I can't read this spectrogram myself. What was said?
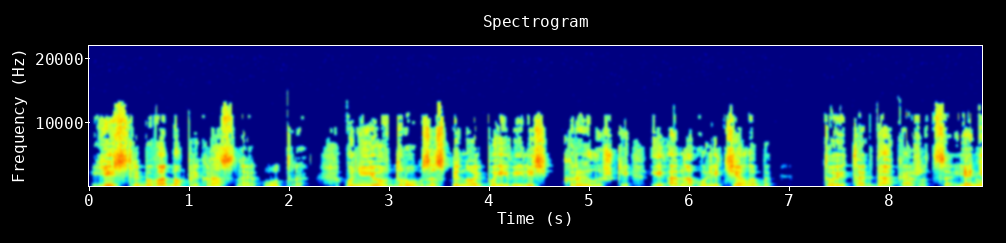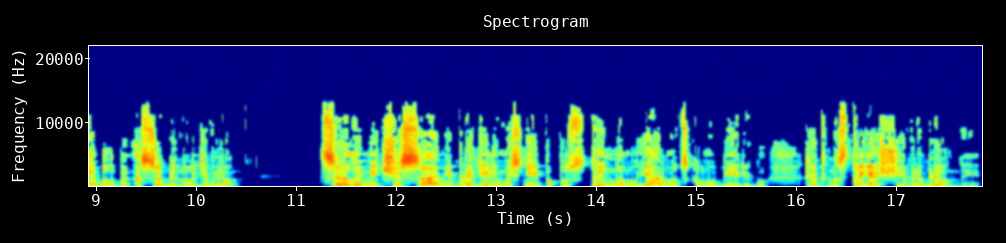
Если бы в одно прекрасное утро у нее вдруг за спиной появились крылышки, и она улетела бы, то и тогда, кажется, я не был бы особенно удивлен. Целыми часами бродили мы с ней по пустынному Ярмутскому берегу, как настоящие влюбленные.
